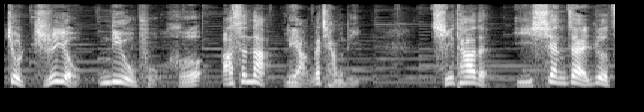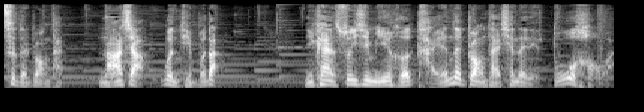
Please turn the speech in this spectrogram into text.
就只有利物浦和阿森纳两个强敌。其他的以现在热刺的状态拿下问题不大。你看孙兴民和凯恩的状态现在得多好啊！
